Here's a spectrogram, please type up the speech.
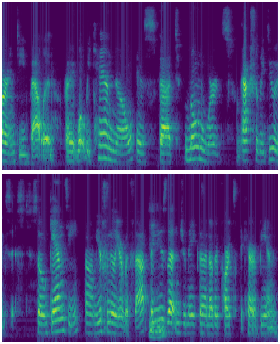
are indeed valid, right? What we can know is that loan words actually do exist. So Gansey, um, you're familiar with that. They mm-hmm. use that in Jamaica and other parts of the Caribbean.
